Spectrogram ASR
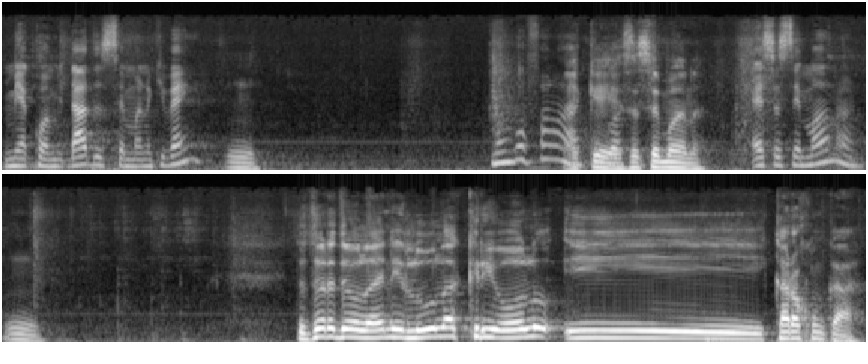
Minha convidada semana que vem? Hum. Não vou falar. A quem? Essa semana? Essa semana? Hum. Doutora Deolane, Lula, Criolo e Carol Conká.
